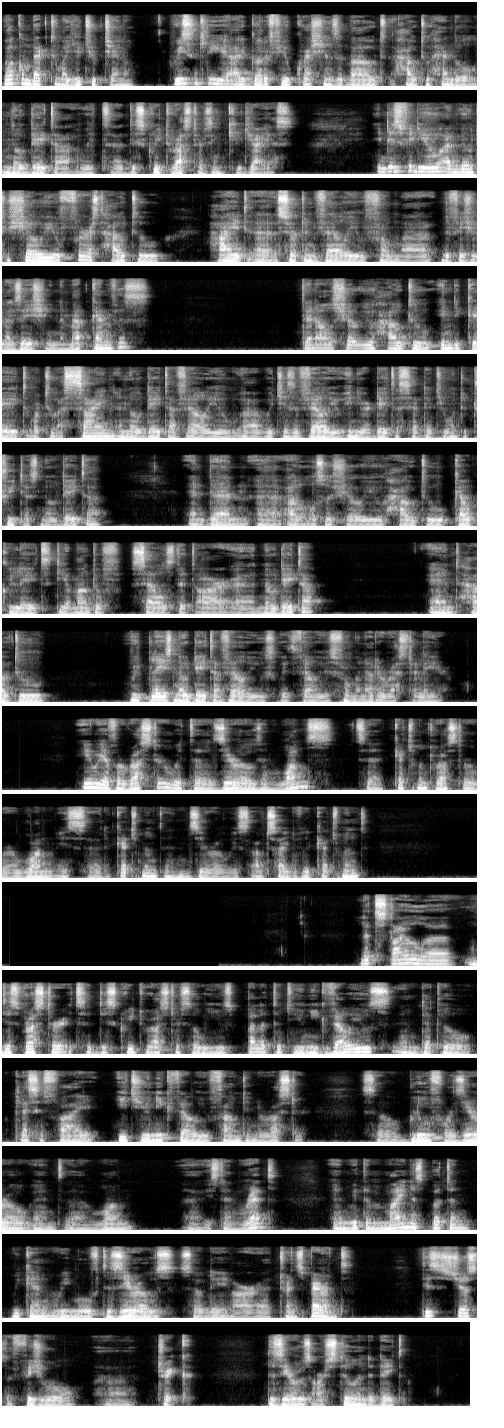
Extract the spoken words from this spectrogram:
Welcome back to my YouTube channel. Recently I got a few questions about how to handle no data with uh, discrete rasters in QGIS. In this video I'm going to show you first how to hide a certain value from uh, the visualization in the map canvas. Then I'll show you how to indicate or to assign a no data value, uh, which is a value in your dataset that you want to treat as no data and then uh, I'll also show you how to calculate the amount of cells that are uh, no data and how to replace no data values with values from another raster layer. Here we have a raster with uh, zeros and ones. It's a catchment raster where 1 is uh, the catchment and 0 is outside of the catchment. Let's style uh, this raster. It's a discrete raster, so we use paletted unique values, and that will classify each unique value found in the raster. So blue for 0 and uh, 1 uh, is then red. And with the minus button, we can remove the zeros so they are uh, transparent. This is just a visual uh, trick. The zeros are still in the data.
